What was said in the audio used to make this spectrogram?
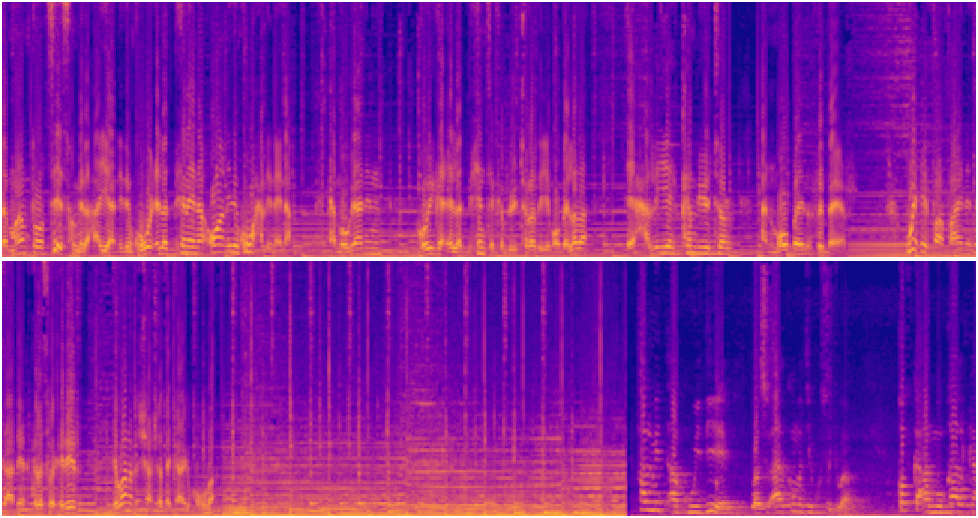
Dhammaantood si isku mid ah ayaan idinkugu cilad bixinaynaa oo aan idinkugu xallinaynaa hamogaanin hoyga cilad bixinta kombiyuutarada iyo mobilada ee xaliya combyuter and mobile repair. Wixii faahfaahin intaa dheer kala soo xiriir ciwaanada shaashada kaaga muuqda mid aan ku weydiiye waa su'aal commenty ku soo jawaab qofka aan muuqaalka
